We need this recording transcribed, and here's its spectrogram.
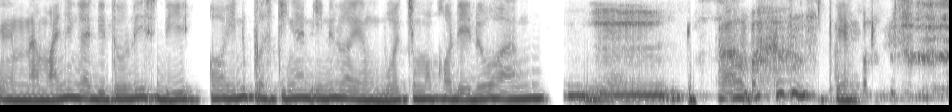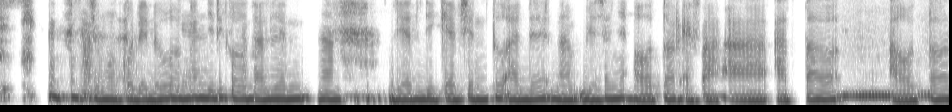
yang namanya nggak ditulis di oh ini postingan ini loh yang buat cuma kode doang Hmm, ya cuma kode doang kan jadi kalau kalian Nah. lihat di caption tuh ada nah, biasanya author FAA atau author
